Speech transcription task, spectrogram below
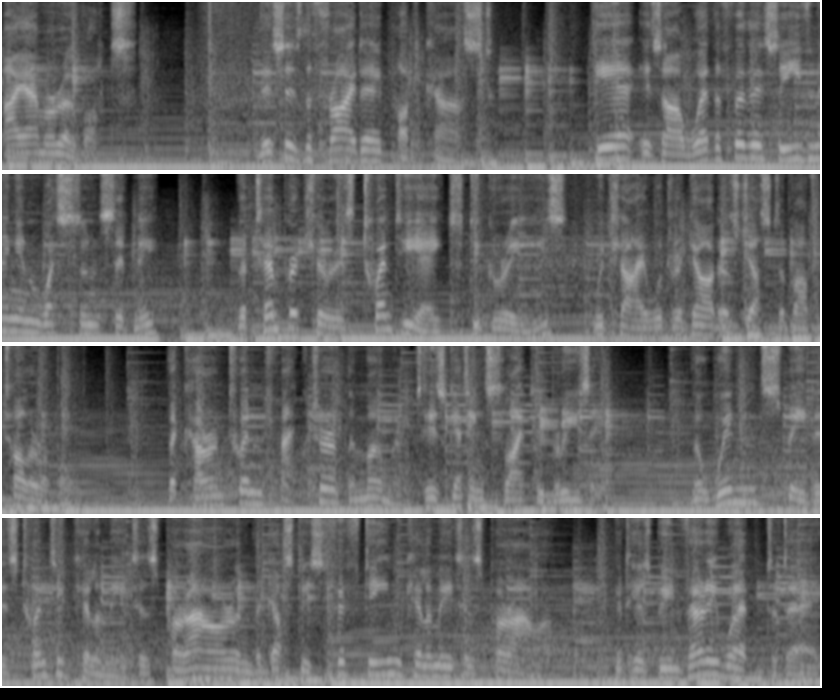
I am a robot. This is the Friday podcast. Here is our weather for this evening in Western Sydney. The temperature is 28 degrees, which I would regard as just above tolerable. The current wind factor at the moment is getting slightly breezy. The wind speed is 20 kilometers per hour and the gust is 15 kilometers per hour. It has been very wet today.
